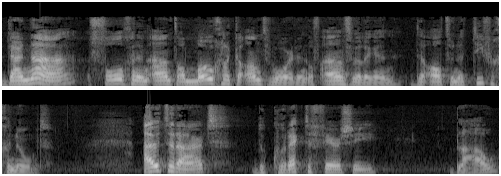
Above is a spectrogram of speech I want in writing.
Daarna volgen een aantal mogelijke antwoorden of aanvullingen, de alternatieven genoemd. Uiteraard de correcte versie, blauw,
